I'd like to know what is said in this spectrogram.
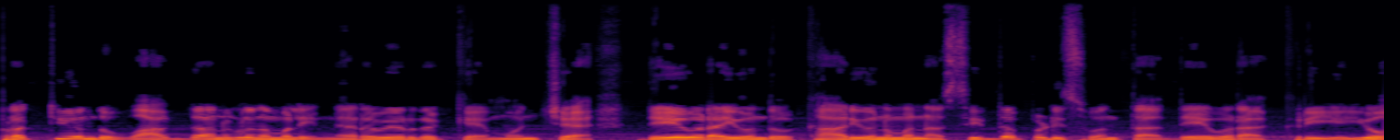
ಪ್ರತಿಯೊಂದು ವಾಗ್ದಾನಗಳು ನಮ್ಮಲ್ಲಿ ನೆರವೇರುವುದಕ್ಕೆ ಮುಂಚೆ ದೇವರ ಈ ಒಂದು ಕಾರ್ಯವು ನಮ್ಮನ್ನು ಸಿದ್ಧಪಡಿಸುವಂಥ ದೇವರ ಕ್ರಿಯೆಯು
